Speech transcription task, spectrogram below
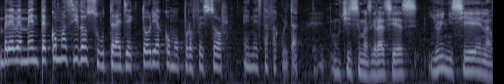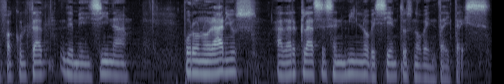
brevemente cómo ha sido su trayectoria como profesor en esta facultad. Muchísimas gracias. Yo inicié en la Facultad de Medicina por honorarios a dar clases en 1993.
